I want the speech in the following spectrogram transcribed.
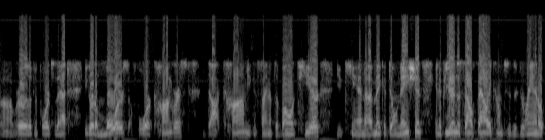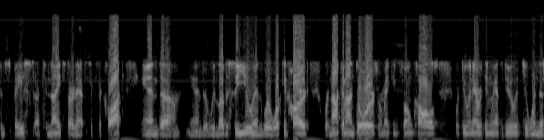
uh, really looking forward to that. You go to mooresforcongress.com. You can sign up to volunteer. You can uh, make a donation. And if you're in the South Valley, come to the Duran Open Space uh, tonight, starting at 6 o'clock. And, um, and we'd love to see you. And we're working hard. We're knocking on doors. We're making phone calls. We're doing everything we have to do to win this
